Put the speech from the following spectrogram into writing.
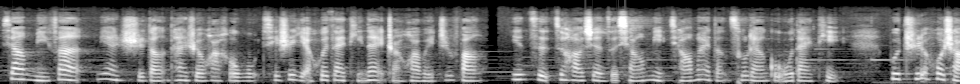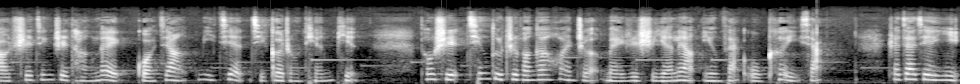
像米饭、面食等碳水化合物，其实也会在体内转化为脂肪，因此最好选择小米、荞麦等粗粮谷物代替，不吃或少吃精制糖类、果酱、蜜饯及各种甜品。同时，轻度脂肪肝患者每日食盐量应在五克以下。专家建议，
